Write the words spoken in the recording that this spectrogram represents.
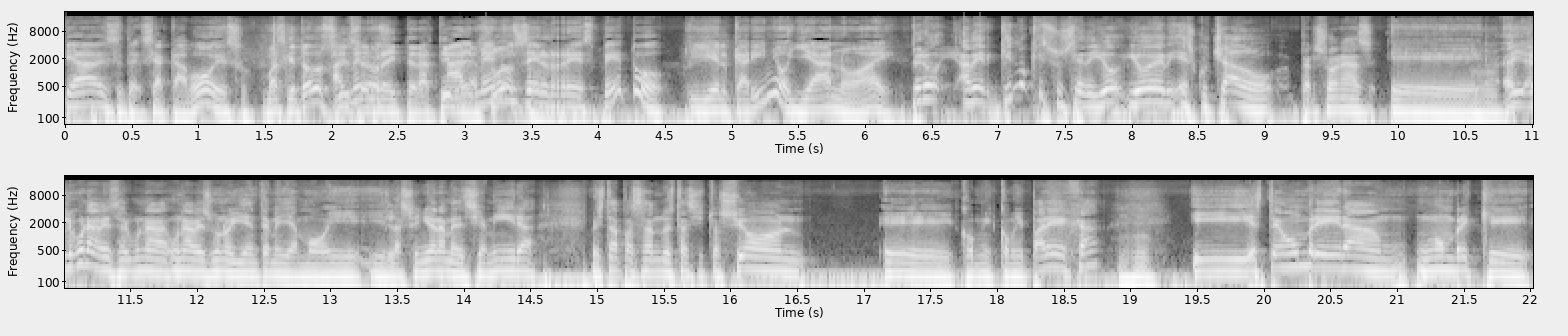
Ya se, se acabó eso. Más que todo, si es reiterativo Al el menos el respeto y el cariño ya no hay. Pero, a ver, ¿qué es lo que sucede? Yo, yo he escuchado personas, eh, alguna vez, alguna una vez un oyente me llamó y, y la señora me decía, mira, me está pasando esta situación eh, con, mi, con mi pareja y este hombre era un, un hombre que,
